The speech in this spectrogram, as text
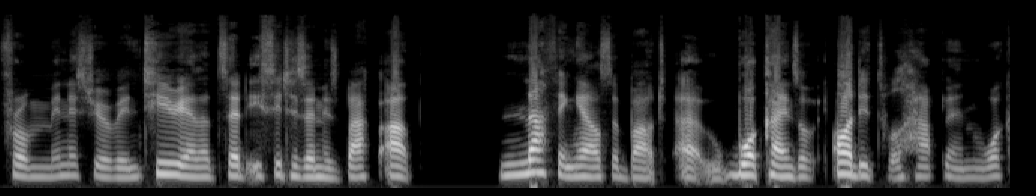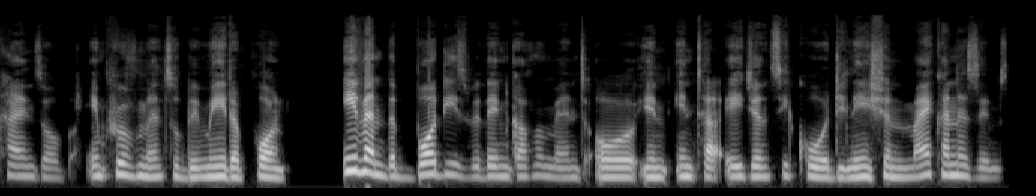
from Ministry of Interior that said e-citizen is back up. Nothing else about uh, what kinds of audits will happen, what kinds of improvements will be made upon. Even the bodies within government or in interagency coordination mechanisms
